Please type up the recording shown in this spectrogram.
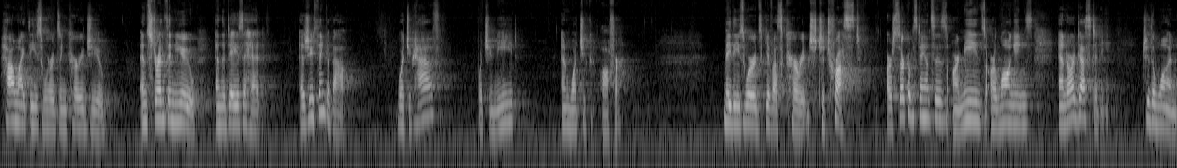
How might these words encourage you and strengthen you in the days ahead as you think about what you have, what you need, and what you can offer? May these words give us courage to trust our circumstances, our needs, our longings, and our destiny to the one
